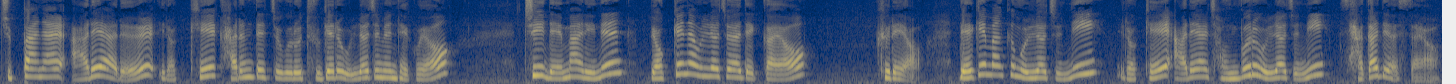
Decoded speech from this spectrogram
주판알 아래알을 이렇게 가름대 쪽으로 두 개를 올려주면 되고요. 쥐 네 마리는 몇 개나 올려줘야 될까요? 그래요. 네 개만큼 올려주니 이렇게 아래알 전부를 올려주니 4가 되었어요.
